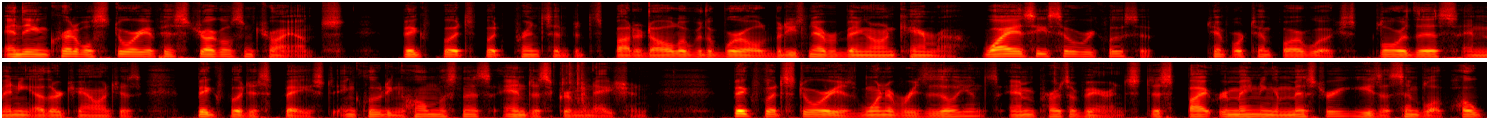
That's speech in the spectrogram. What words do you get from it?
and the incredible story of his struggles and triumphs. Bigfoot's footprints have been spotted all over the world, but he's never been on camera. Why is he so reclusive? Temporal Templar will explore this and many other challenges Bigfoot has faced, including homelessness and discrimination. Bigfoot's story is one of resilience and perseverance. Despite remaining a mystery, he's a symbol of hope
